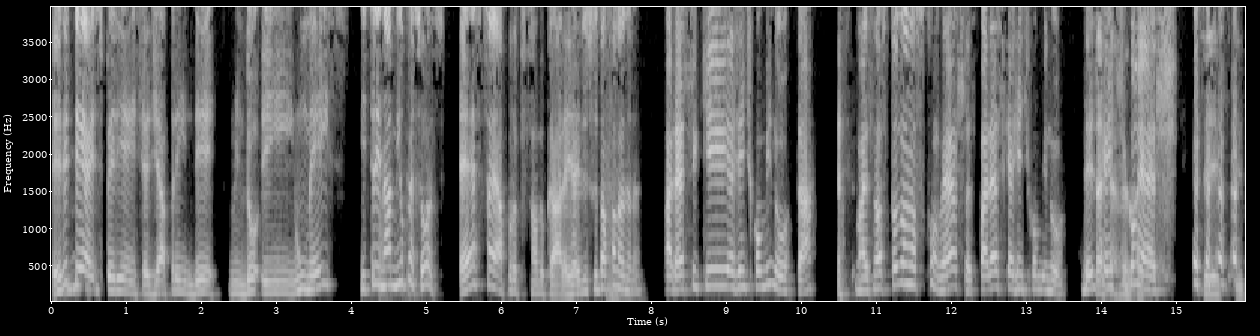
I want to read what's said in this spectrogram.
Ele tem a experiência de aprender em, do, em um mês e treinar mil pessoas. Essa é a profissão do cara, e é disso que você está falando, né? Parece que a gente combinou, tá? Mas nós, todas as nossas conversas parece que a gente combinou, desde que a gente é se conhece. Sim, sim,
